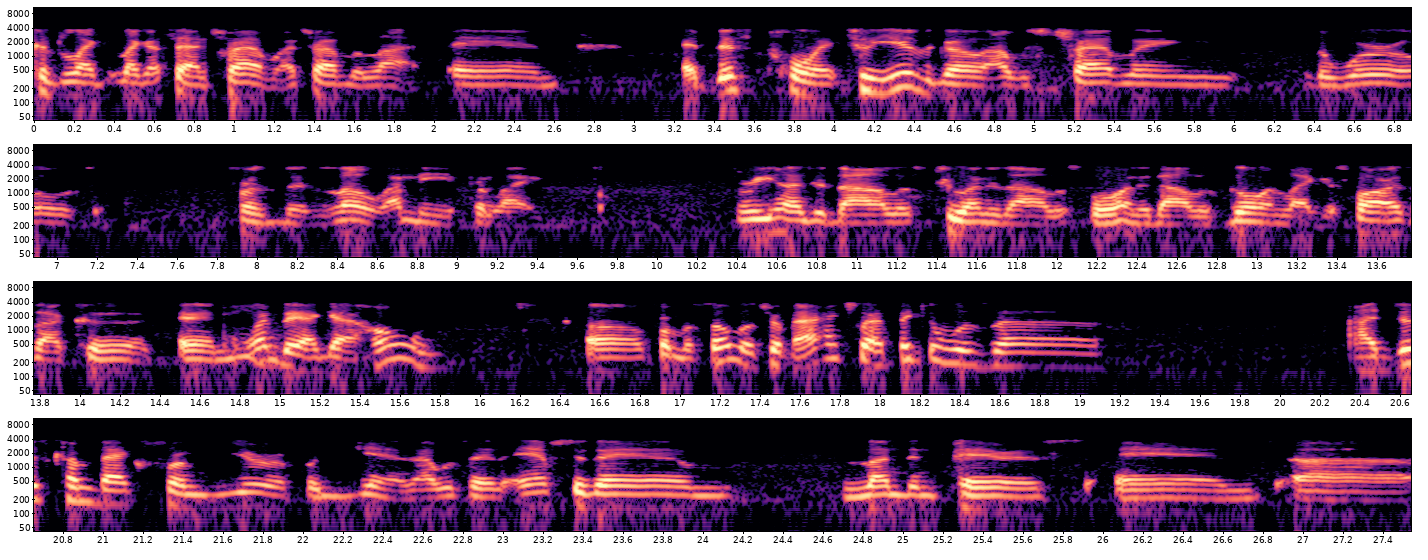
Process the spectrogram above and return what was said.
cause like like I said, I travel. I travel a lot, and at this point, two years ago, I was traveling the world for the low. I mean, for like three hundred dollars, two hundred dollars, four hundred dollars, going like as far as I could. And one day I got home uh, from a solo trip. Actually, I think it was. Uh, I just come back from Europe again. I was in Amsterdam, London, Paris, and uh,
